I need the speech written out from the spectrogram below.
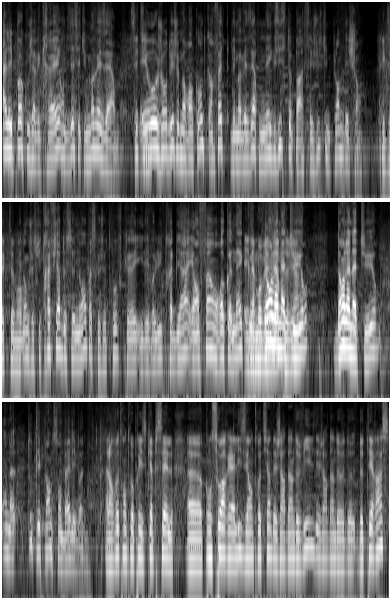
À l'époque où j'avais créé, on disait c'est une mauvaise herbe. Et une- aujourd'hui, je me rends compte qu'en fait, les mauvaises herbes n'existent pas. C'est juste une plante des champs. Exactement. Et donc, je suis très fier de ce nom parce que je trouve qu'il évolue très bien. Et enfin, on reconnaît Et que la dans la nature, dans la nature, on a toutes les plantes sont belles et bonnes. Alors votre entreprise Capsel euh, conçoit, réalise et entretient des jardins de ville, des jardins de, de, terrasse,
